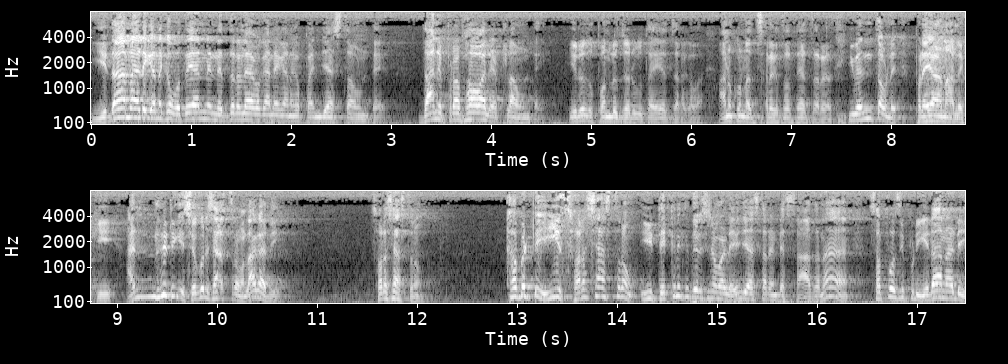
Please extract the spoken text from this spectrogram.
ఇడానాడి గనక ఉదయాన్నే నిద్ర లేవగానే గనక పనిచేస్తూ ఉంటాయి దాని ప్రభావాలు ఎట్లా ఉంటాయి? ఈరోజు పనులు జరుగుతాయో? జరగవా. అనుకున్నది జరుగుతుందో? జరగదు. ఇవంతా ఉండే ప్రయాణాలకి అన్నిటికీ శకుర శాస్త్రం లాగా అది. స్వరశాస్త్రం. కాబట్టి ఈ స్వరశాస్త్రం ఈ టెక్నిక్ తెలిసిన వాళ్ళు ఏం చేస్తారంటే సాధన సపోజ్ ఇప్పుడు ఇడానాడి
